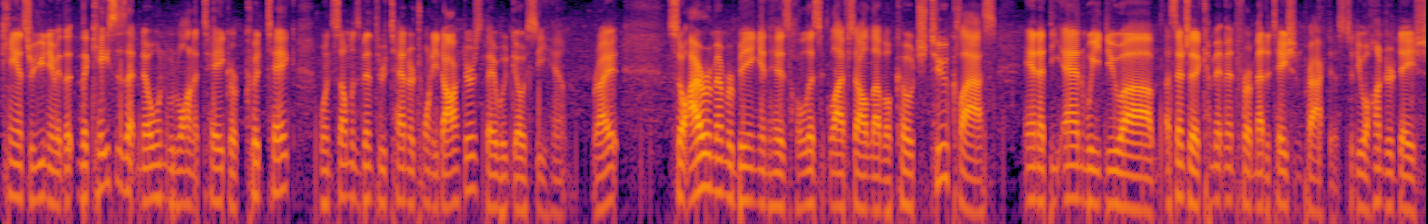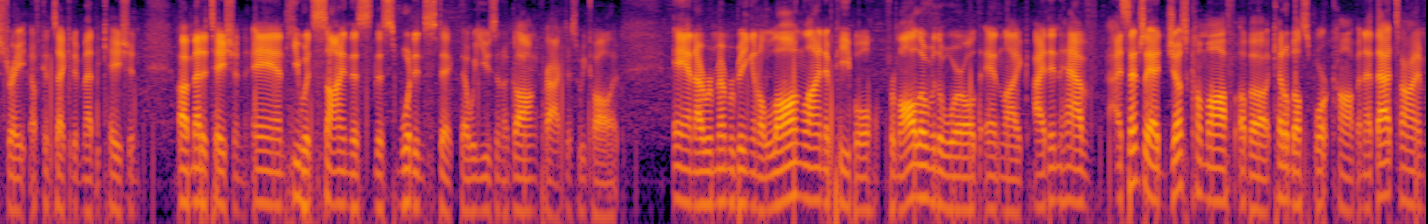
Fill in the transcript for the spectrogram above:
cancer, you name it. The, the cases that no one would want to take or could take, when someone's been through 10 or 20 doctors, they would go see him, right? So I remember being in his holistic lifestyle level coach two class, And at the end, we do uh, essentially a commitment for a meditation practice to do 100 days straight of consecutive meditation, uh, meditation. And he would sign this this wooden stick that we use in a gong practice, we call it. And I remember being in a long line of people from all over the world, and like I didn't have. Essentially, I would just come off of a kettlebell sport comp, and at that time,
